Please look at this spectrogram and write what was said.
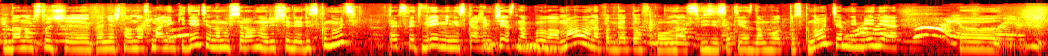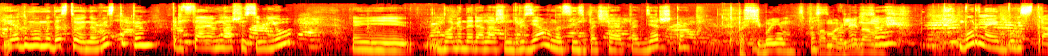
В данном случае, конечно, у нас маленькие дети, но мы все равно решили рискнуть. Так сказать, времени, скажем честно, было мало на подготовку у нас в связи с отъездом в отпуск. Но, тем не менее, э, я думаю, мы достойно выступим, представим нашу семью. И благодаря нашим друзьям у нас есть большая поддержка. Спасибо им, Спасибо помогли большое. нам. Бурно и быстро.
